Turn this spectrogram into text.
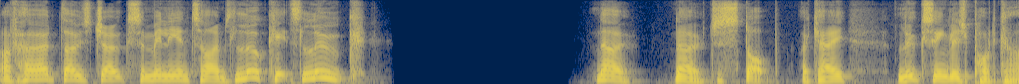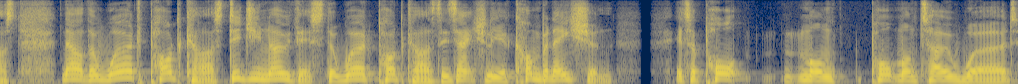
I've heard those jokes a million times. Look, it's Luke. No, no, just stop, okay? Luke's English podcast. Now, the word podcast, did you know this? The word podcast is actually a combination. It's a portman- portmanteau word.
